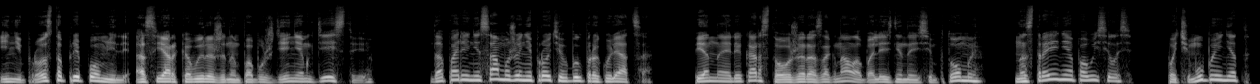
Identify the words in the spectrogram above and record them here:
И не просто припомнили, а с ярко выраженным побуждением к действию. Да парень и сам уже не против был прогуляться. Пенное лекарство уже разогнало болезненные симптомы, настроение повысилось. Почему бы и нет?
